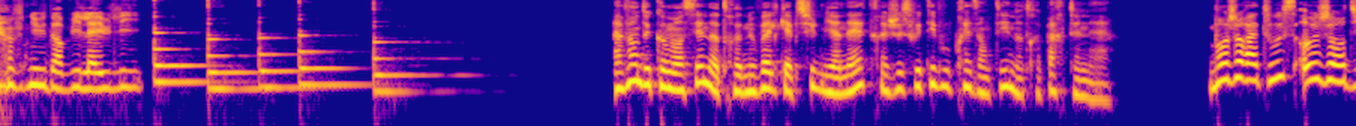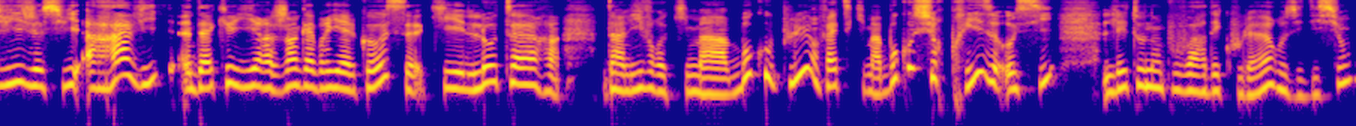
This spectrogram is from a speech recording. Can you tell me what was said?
bienvenue dans Villa Uli. Avant de commencer notre nouvelle capsule bien-être, je souhaitais vous présenter notre partenaire. Bonjour à tous. Aujourd'hui, je suis ravie d'accueillir Jean-Gabriel Cos, qui est l'auteur d'un livre qui m'a beaucoup plu, en fait, qui m'a beaucoup surprise aussi. L'étonnant pouvoir des couleurs aux éditions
